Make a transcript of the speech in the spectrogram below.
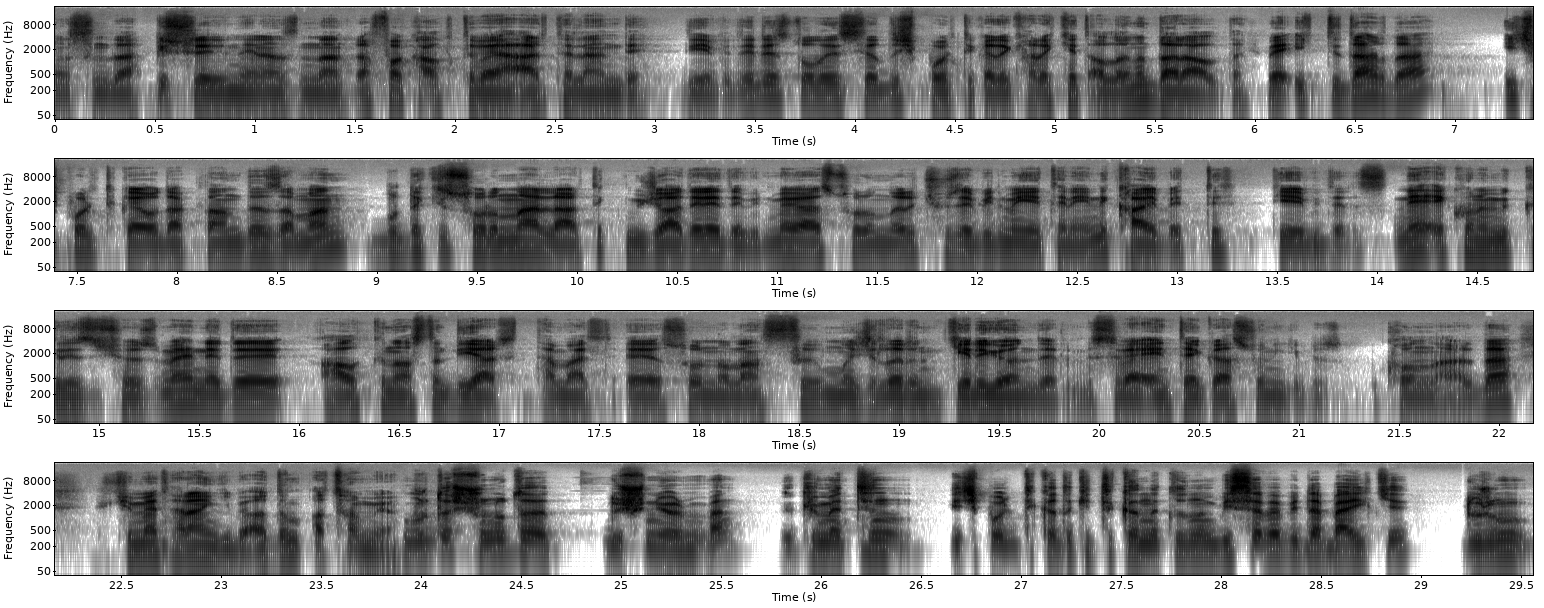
sonrasında bir süreliğine en azından rafa kalktı veya ertelendi diyebiliriz. Dolayısıyla dış politikadaki hareket alanı daraldı. Ve iktidar da iç politikaya odaklandığı zaman buradaki sorunlarla artık mücadele edebilme veya sorunları çözebilme yeteneğini kaybetti diyebiliriz. Ne ekonomik krizi çözme ne de halkın aslında diğer temel e, sorun olan sığınmacıların geri gönderilmesi ve entegrasyonu gibi konularda hükümet herhangi bir adım atamıyor. Burada şunu da düşünüyorum ben. Hükümetin iç politikadaki tıkanıklığının bir sebebi de belki durum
